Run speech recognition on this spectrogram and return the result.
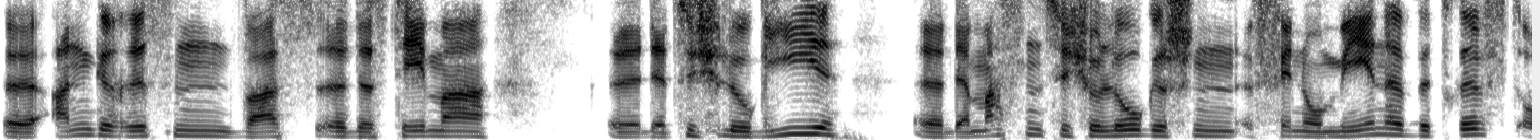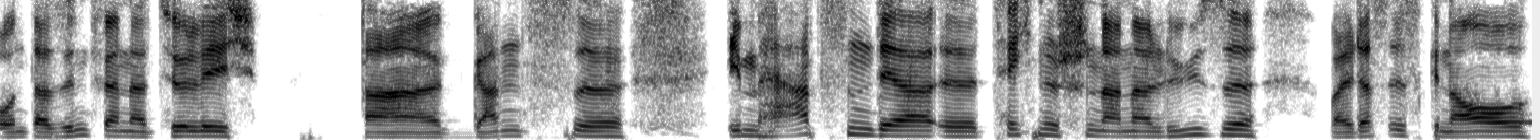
äh, angerissen, was äh, das Thema äh, der Psychologie, äh, der massenpsychologischen Phänomene betrifft. Und da sind wir natürlich ganz äh, im Herzen der äh, technischen Analyse, weil das ist genau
